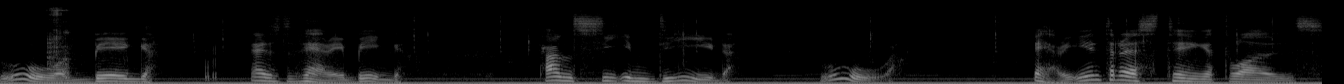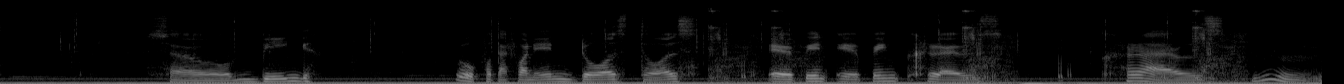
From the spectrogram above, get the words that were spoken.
Ooh, big. That's very big. Fancy indeed. Ooh. Very interesting it was. So big. We'll put that one in. Doors, doors. Open, open, close. Close. Hmm.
